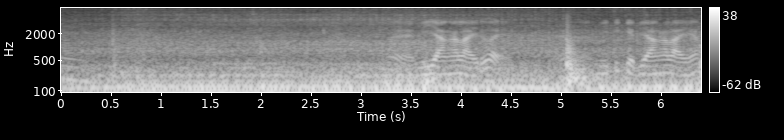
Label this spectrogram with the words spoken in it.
ยแห ม่มียางอะไรด้วย มีที่เก็บยางอะไรครับ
